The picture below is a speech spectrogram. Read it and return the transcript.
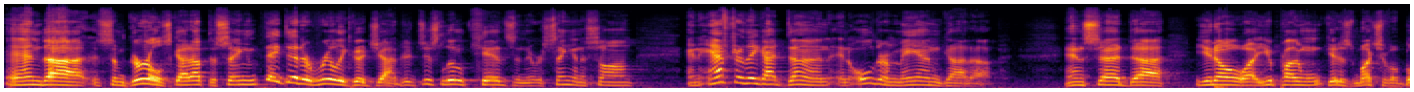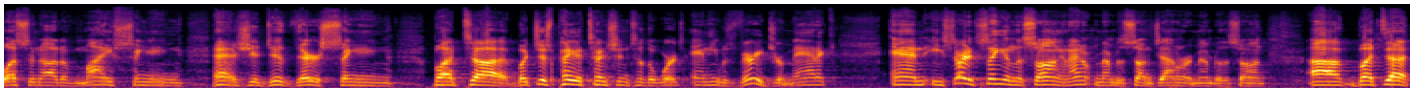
And uh, some girls got up to sing. They did a really good job. They're just little kids, and they were singing a song. And after they got done, an older man got up and said, uh, you know, uh, you probably won't get as much of a blessing out of my singing as you did their singing but, uh, but just pay attention to the words. And he was very dramatic. And he started singing the song, and I don't remember the song. John will remember the song. Uh, but, uh,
